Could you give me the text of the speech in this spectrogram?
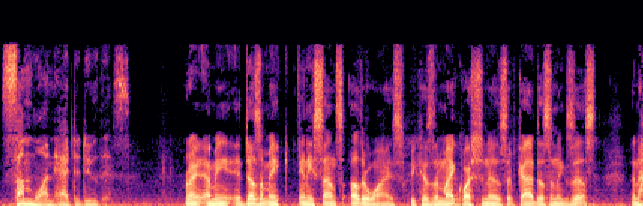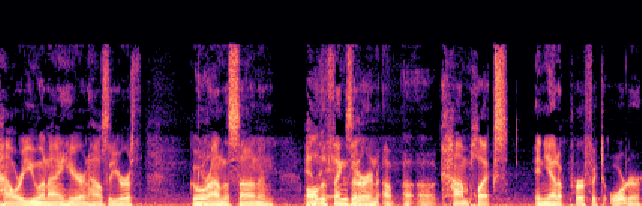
someone had to do this. Right. I mean, it doesn't make any sense otherwise because then my question is if God doesn't exist, then how are you and I here and how's the earth go around the sun and all and the, the things that are in a, a, a, complex and yet a perfect order?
